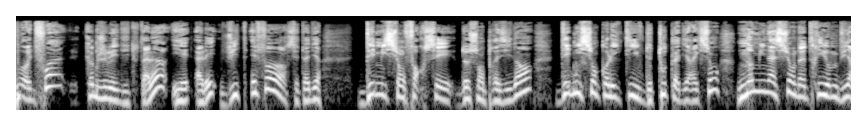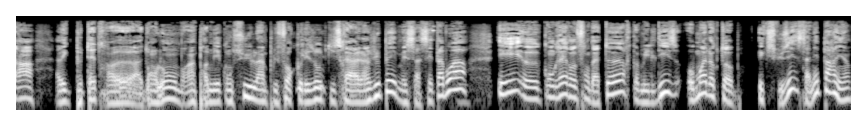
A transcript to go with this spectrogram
pour une fois, comme je l'ai dit tout à l'heure, il est allé vite et fort. C'est-à-dire démission forcée de son président, démission collective de toute la direction, nomination d'un triumvirat avec peut-être euh, dans l'ombre un premier consul, un plus fort que les autres qui serait Alain Juppé, mais ça c'est à voir, et euh, congrès refondateur, comme ils disent, au mois d'octobre. Excusez, ça n'est pas rien.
